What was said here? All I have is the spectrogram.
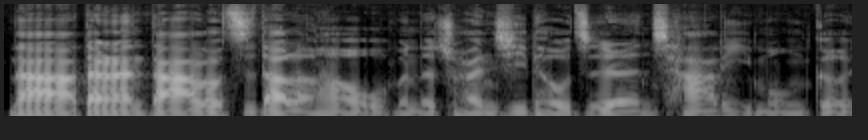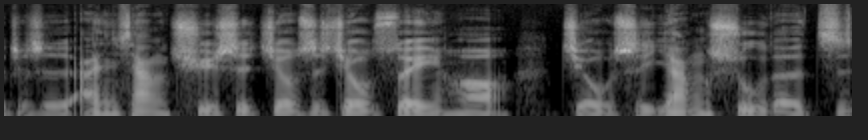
那当然，大家都知道了哈，我们的传奇投资人查理蒙格就是安详去世，九十九岁哈，九是阳数的之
